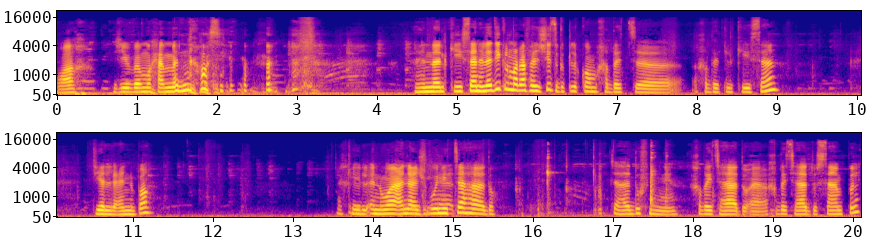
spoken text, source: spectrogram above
واه جيبها محمد نوسي هنا الكيسان. هنا ديك المرة فاش جيت قلت لكم خديت خديت الكيسان ديال العنبة. كاين الأنواع أنا عجبوني حتى هادو. حتى هادو فنين. خديت هادو آه خديت هادو simple.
